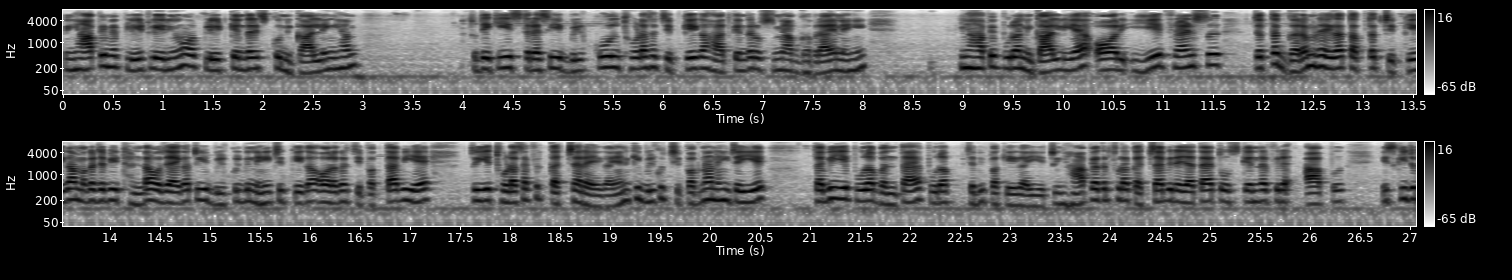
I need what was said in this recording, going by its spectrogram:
तो यहाँ पर मैं प्लेट ले रही हूँ और प्लेट के अंदर इसको निकाल लेंगे हम। तो देखिए, इस तरह से ये बिल्कुल थोड़ा सा चिपकेगा हाथ के अंदर, उसमें आप घबराए नहीं। यहाँ पे पूरा निकाल लिया है और ये फ्रेंड्स जब तक गर्म रहेगा, तब तक चिपकेगा, मगर जब ये ठंडा हो जाएगा तो ये बिल्कुल भी नहीं चिपकेगा, और अगर चिपकता भी है तो ये थोड़ा सा फिर कच्चा रहेगा। यानी कि बिल्कुल चिपकना नहीं चाहिए, तभी ये पूरा बनता है, पूरा जब भी पकेगा ये। तो यहाँ पे अगर थोड़ा कच्चा भी रह जाता है तो उसके अंदर फिर आप इसकी जो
